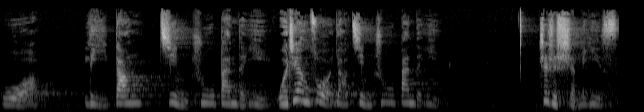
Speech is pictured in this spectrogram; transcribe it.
我。”理当尽诸般的义，我这样做要尽诸般的义，这是什么意思？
